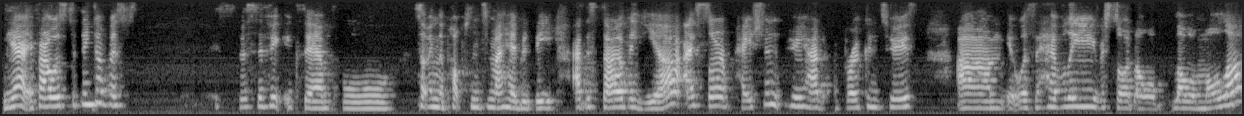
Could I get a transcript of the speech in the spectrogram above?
yeah, if I was to think of a specific example, something that pops into my head would be at the start of the year, I saw a patient who had a broken tooth. Um, it was a heavily restored lower, lower molar,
